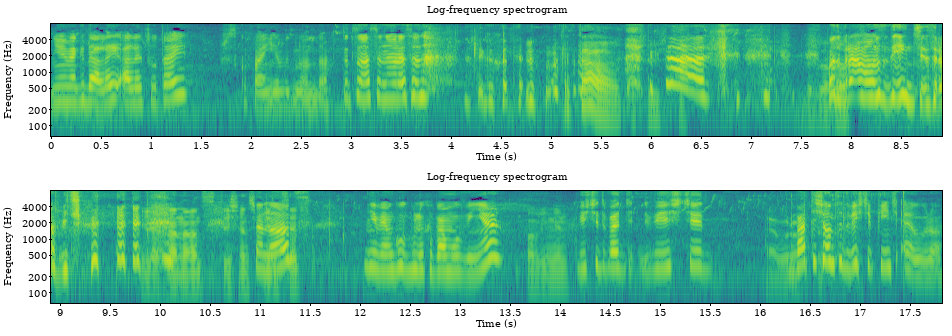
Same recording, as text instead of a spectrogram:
Nie wiem jak dalej, ale tutaj wszystko fajnie wygląda. To co następnym razem do tego hotelu? Tak, tak, oczywiście. Tak! Za Pod bramą zdjęcie zrobić. Ile za noc? Za 1500? noc? Nie wiem, Google chyba mówi, nie? Powinien. 220, 200, Euro. 2205 euro.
